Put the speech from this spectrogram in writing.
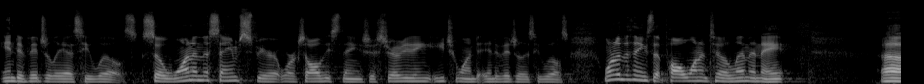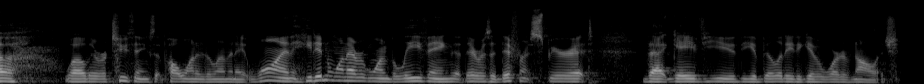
individually as he wills. So, one and the same Spirit works all these things, distributing each one to individually as he wills. One of the things that Paul wanted to eliminate uh, well, there were two things that Paul wanted to eliminate. One, he didn't want everyone believing that there was a different spirit that gave you the ability to give a word of knowledge,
